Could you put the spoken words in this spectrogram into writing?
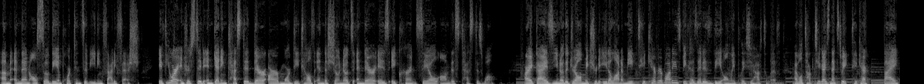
um, and then also the importance of eating fatty fish. If you are interested in getting tested, there are more details in the show notes, and there is a current sale on this test as well. All right, guys, you know the drill. Make sure to eat a lot of meat. Take care of your bodies because it is the only place you have to live. I will talk to you guys next week. Take care. Bye.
